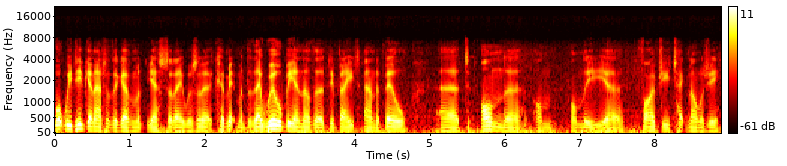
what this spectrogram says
what we did get out of the government yesterday was a commitment that there will be another debate and a bill uh, t- on the on on the uh, 5G technology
